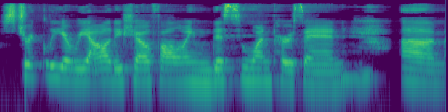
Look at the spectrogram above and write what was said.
strictly a reality show following this one person. Um,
